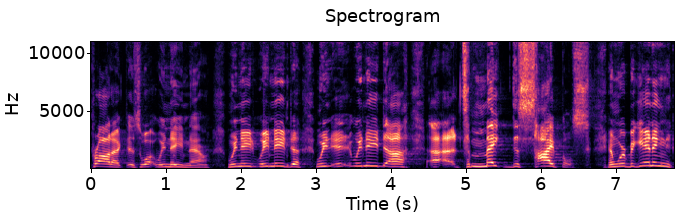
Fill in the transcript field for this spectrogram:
product is what we need now. We need, we need, to, we, we need uh, uh, to make disciples. And we're beginning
